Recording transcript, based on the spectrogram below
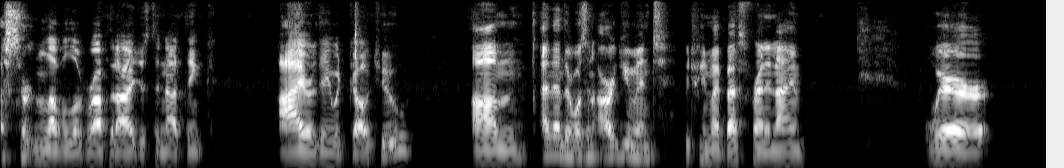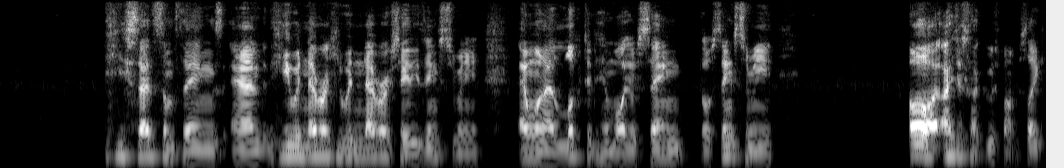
a certain level of rough that I just did not think I or they would go to. Um, and then there was an argument between my best friend and I where he said some things and he would never he would never say these things to me and when I looked at him while he was saying those things to me, oh, I just got goosebumps. Like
